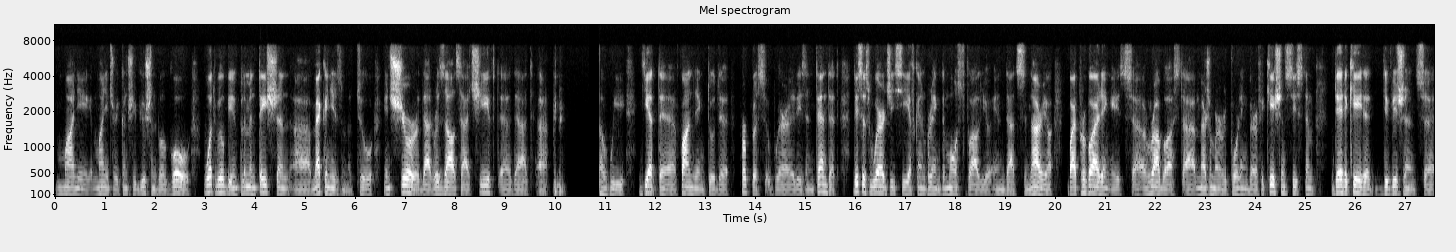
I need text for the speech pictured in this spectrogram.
money monetary contribution will go, what will be implementation uh, mechanism to ensure that results are achieved, uh, that uh, we get the funding to the purpose where it is intended. This is where GCF can bring the most value in that scenario by providing its uh, robust uh, measurement reporting verification system, dedicated divisions uh,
